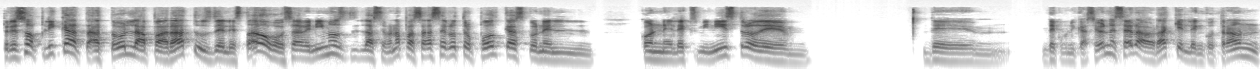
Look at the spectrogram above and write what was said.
pero eso aplica a, todo el aparatus del Estado. O sea, venimos la semana pasada a hacer otro podcast con el, con el exministro de, de, de comunicaciones, era, ¿verdad? Que le encontraron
